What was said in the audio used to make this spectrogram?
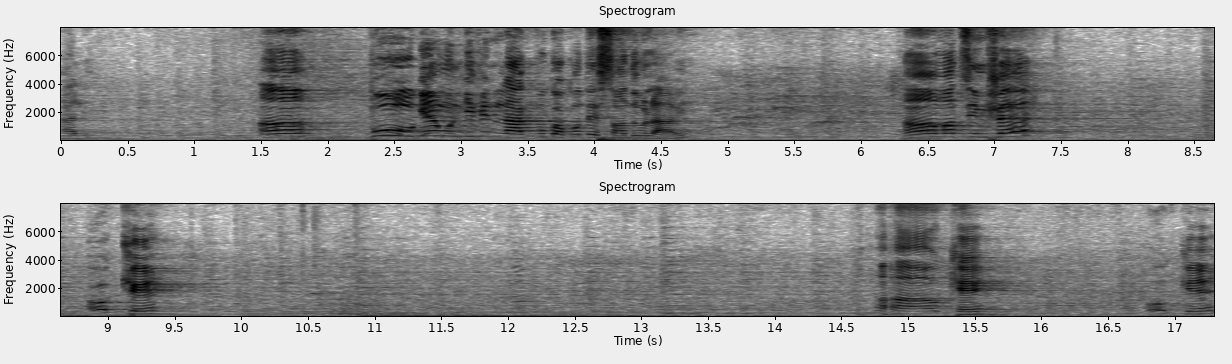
Allez. An, pou gen moun ki vin lak pou kon konte 100 dolar. An, mati m fè? Ok. ok. Ok.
